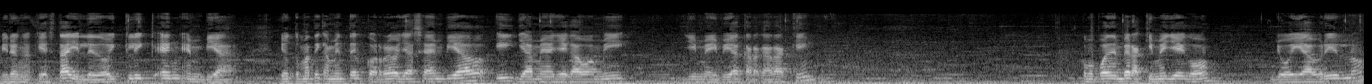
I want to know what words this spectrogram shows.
Miren, aquí está y le doy clic en enviar. Y automáticamente el correo ya se ha enviado y ya me ha llegado a mi Gmail. Voy a cargar aquí. Como pueden ver, aquí me llegó. Yo voy a abrirlo.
